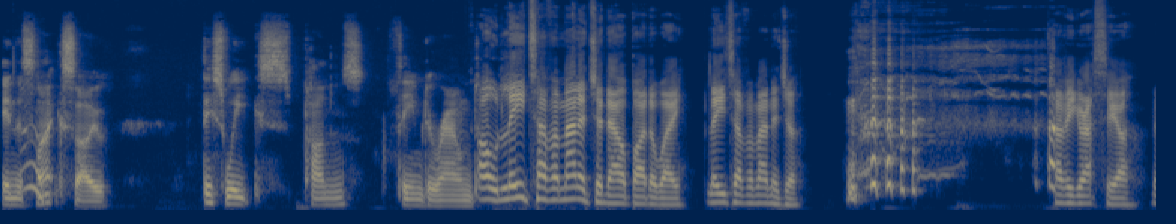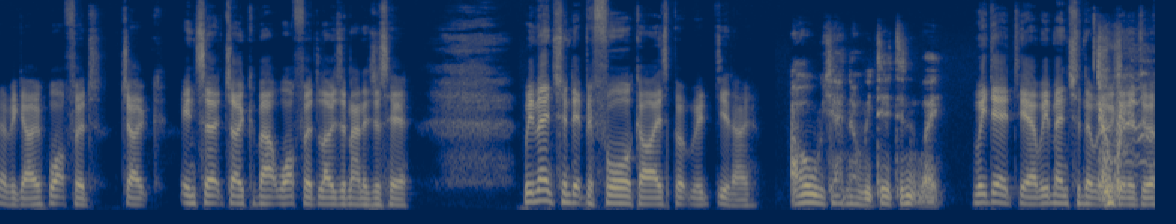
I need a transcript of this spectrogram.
good. in the Slack. So this week's puns themed around. Oh, Leeds have a manager now, by the way. Leeds have a manager. Javi Gracia. There we go. Watford. Joke. Insert joke about Watford. Loads of managers here. We mentioned it before, guys, but we, you know, Oh yeah, no, we did, didn't we? we did. Yeah, we mentioned that we were going to do a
